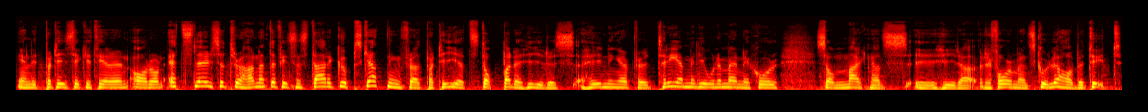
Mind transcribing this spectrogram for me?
Enligt partisekreteraren Aron Etzler så tror han att det finns en stark uppskattning för att partiet stoppade hyreshöjningar för 3 miljoner människor som marknadshyra-reformen skulle ha betytt.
